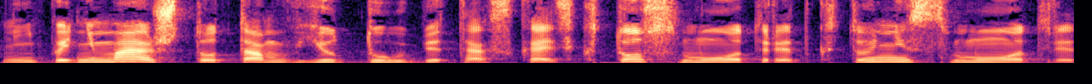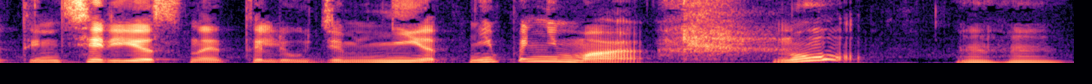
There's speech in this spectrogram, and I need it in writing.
не понимаю, что там в Ютубе, так сказать. Кто смотрит, кто не смотрит. Интересно это людям. Нет, не понимаю. Ну, Мгм.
